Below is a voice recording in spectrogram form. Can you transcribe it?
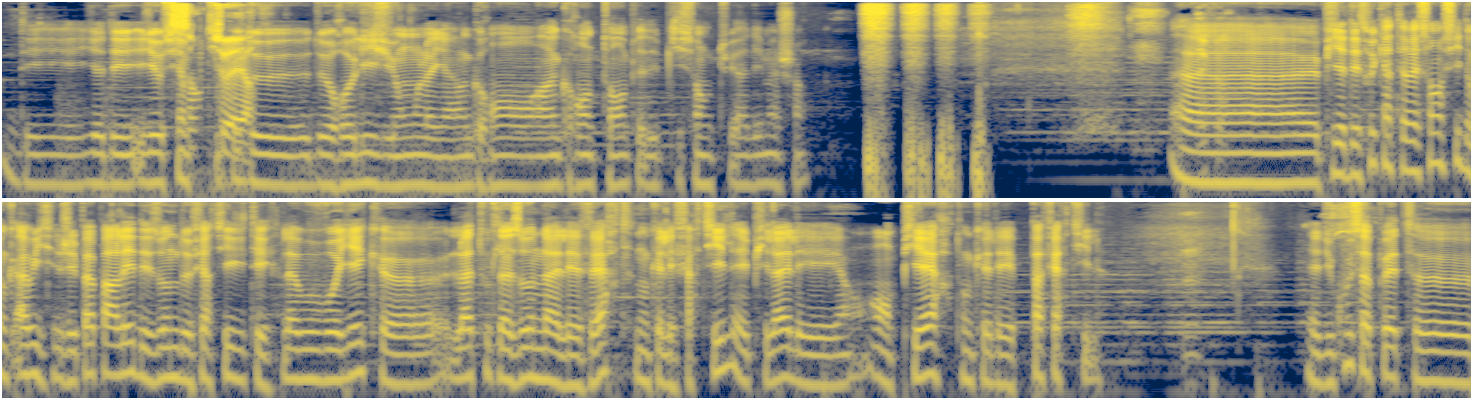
des, il y a des, il y a aussi un petit peu de, de religion. Là il y a un grand, un grand temple, il y a des petits sanctuaires, des machins. Euh, puis il y a des trucs intéressants aussi. Donc ah oui, j'ai pas parlé des zones de fertilité. Là vous voyez que là toute la zone là elle est verte, donc elle est fertile, et puis là elle est en, pierre, donc elle est pas fertile. Et du coup ça peut être euh,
